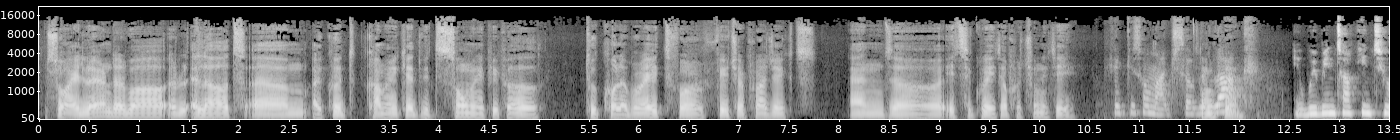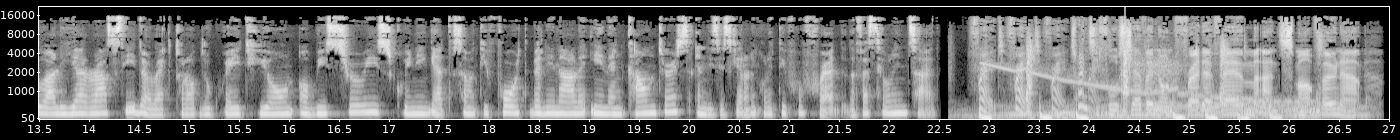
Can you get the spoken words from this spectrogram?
So I learned about a lot. Um, I could communicate with so many people to collaborate for future projects, and uh, it's a great opportunity. Thank you so much. So good Thank luck. And we've been talking to Aliyar Rasti, director of The Great Yawn of History, screening at the 74th Berlinale in Encounters, and this is Chiara Nicoletti for Fred, the festival inside. Fred, Fred, Fred, 24 7 on Fred FM and smartphone app.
